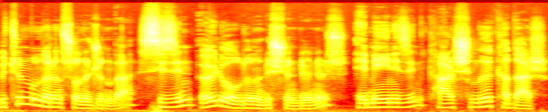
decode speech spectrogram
Bütün bunların sonucunda sizin öyle olduğunu düşündüğünüz emeğinizin karşılığı kadar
